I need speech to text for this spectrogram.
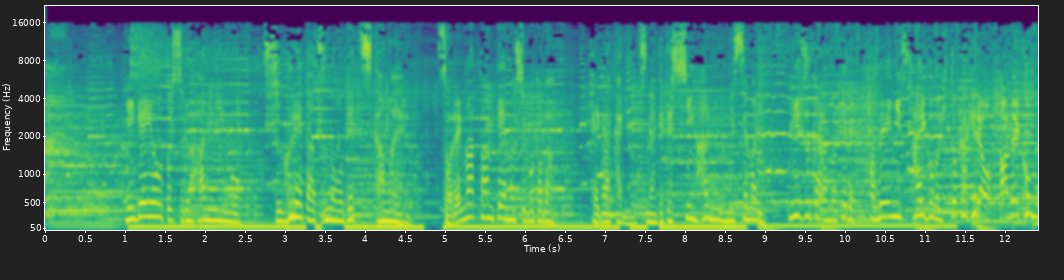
逃げようとする犯人を優れた頭脳で捕まえる。それが探偵の仕事だ。手がかりをつなげて真犯人に迫り自らの手で破命に最後の一かけらをはめ込む。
